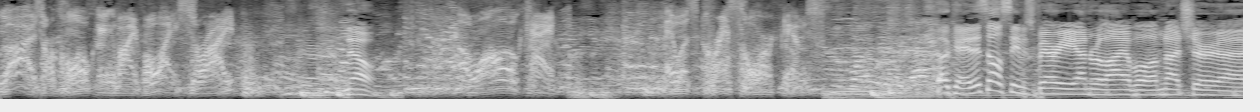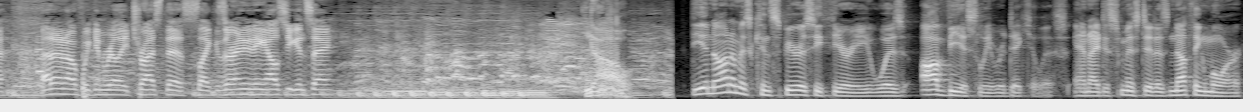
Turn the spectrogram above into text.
guys are cloaking my voice, right? No. Oh, okay. It was Chris Horkins. Okay, this all seems very unreliable. I'm not sure. Uh, I don't know if we can really trust this. Like, is there anything else you can say? No. The anonymous conspiracy theory was obviously ridiculous, and I dismissed it as nothing more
